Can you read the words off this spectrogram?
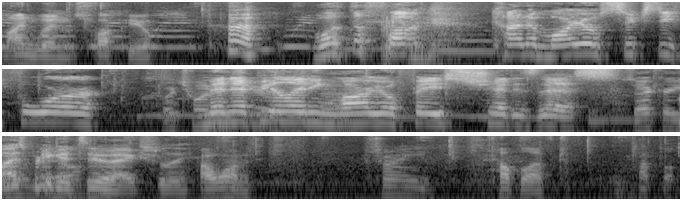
Mine wins. Fuck you. What the fuck kind of Mario 64 Which one? manipulating is Mario face shit is this? Zach, are you Mine's pretty the good too, actually. I won. Which one are you? Top left. Top up.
